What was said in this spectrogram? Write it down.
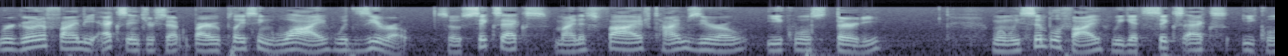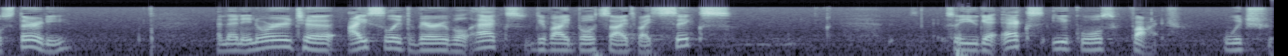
we're going to find the x-intercept by replacing y with 0. So 6x minus 5 times 0 equals 30. When we simplify, we get 6x equals 30, and then in order to isolate the variable x, divide both sides by 6. So you get x equals 5, which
